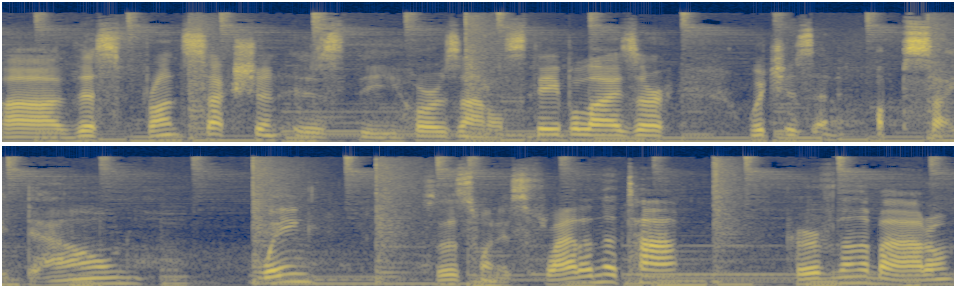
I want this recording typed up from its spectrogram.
uh, this front section is the horizontal stabilizer, which is an upside down wing. So this one is flat on the top, curved on the bottom,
